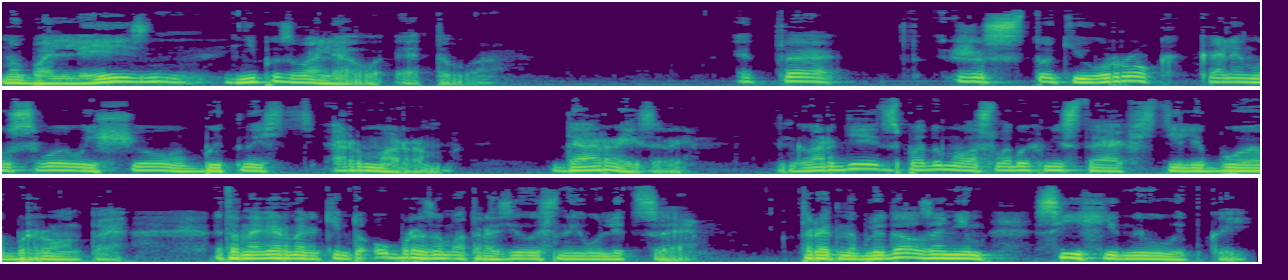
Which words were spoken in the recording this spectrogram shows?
но болезнь не позволяла этого. Это жестокий урок Калин усвоил еще в бытность армаром. Да, рейзеры. Гвардеец подумал о слабых местах в стиле боя Бронта. Это, наверное, каким-то образом отразилось на его лице. Тред наблюдал за ним с ехидной улыбкой.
